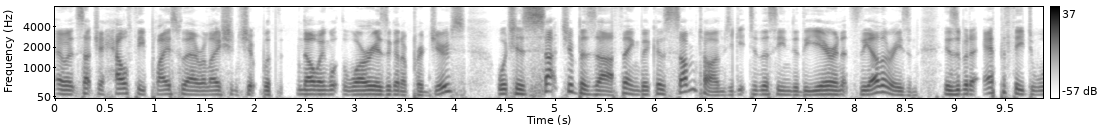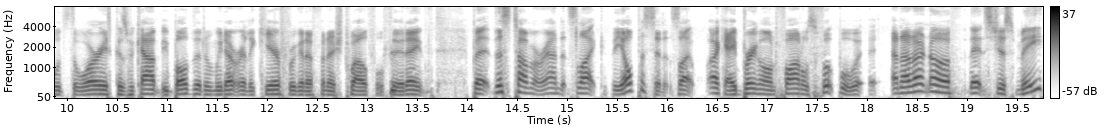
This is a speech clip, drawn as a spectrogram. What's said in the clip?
uh, it's such a healthy place with our relationship with knowing what the Warriors are going to produce, which is such a bizarre thing because sometimes you get to this end of the year and it's the other reason. There's a bit of apathy towards the Warriors because we can't be bothered and we don't really care if we're going to finish 12th or 13th. But this time around, it's like the opposite. It's like, okay, bring on finals football. And I don't know if that's just me.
